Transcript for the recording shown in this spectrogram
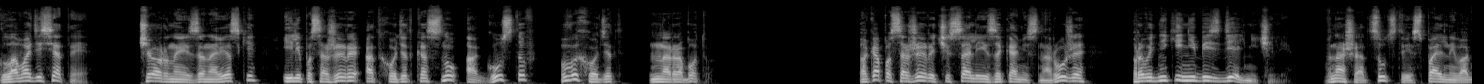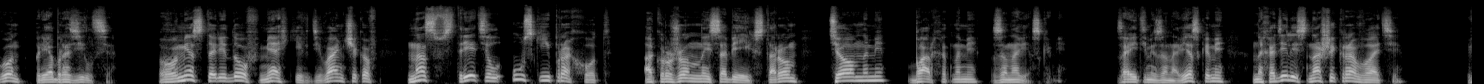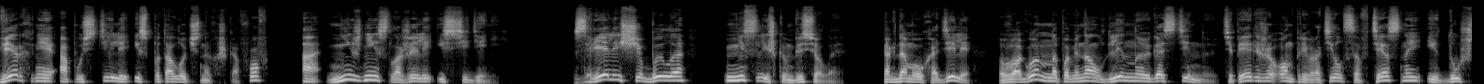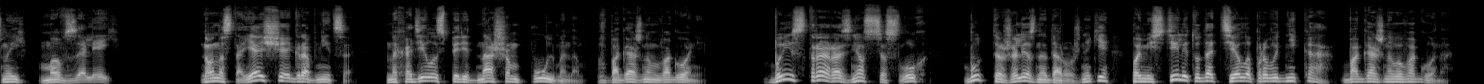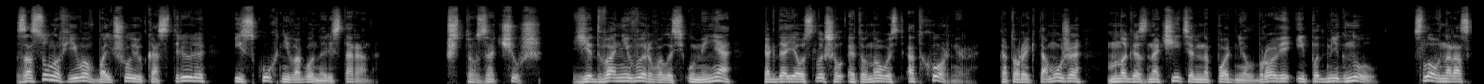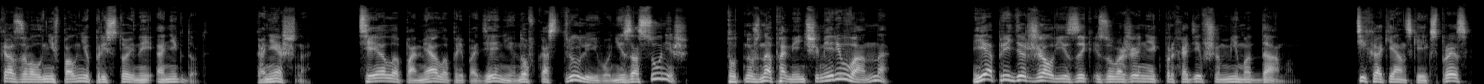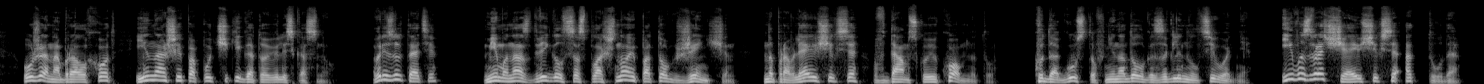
Глава 10. Черные занавески или пассажиры отходят ко сну, а Густав выходит на работу. Пока пассажиры чесали языками снаружи, проводники не бездельничали. В наше отсутствие спальный вагон преобразился. Вместо рядов мягких диванчиков нас встретил узкий проход, окруженный с обеих сторон темными бархатными занавесками. За этими занавесками находились наши кровати. Верхние опустили из потолочных шкафов, а нижние сложили из сидений. Зрелище было не слишком веселое. Когда мы уходили, вагон напоминал длинную гостиную, теперь же он превратился в тесный и душный мавзолей. Но настоящая гробница находилась перед нашим пульманом в багажном вагоне. Быстро разнесся слух, будто железнодорожники поместили туда тело проводника багажного вагона, засунув его в большую кастрюлю из кухни вагона ресторана. Что за чушь? Едва не вырвалось у меня, когда я услышал эту новость от Хорнера, который к тому же многозначительно поднял брови и подмигнул, словно рассказывал не вполне пристойный анекдот. Конечно, тело помяло при падении, но в кастрюлю его не засунешь. Тут нужна по меньшей мере ванна. Я придержал язык из уважения к проходившим мимо дамам. Тихоокеанский экспресс уже набрал ход, и наши попутчики готовились ко сну. В результате мимо нас двигался сплошной поток женщин, направляющихся в дамскую комнату, куда Густав ненадолго заглянул сегодня, и возвращающихся оттуда.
